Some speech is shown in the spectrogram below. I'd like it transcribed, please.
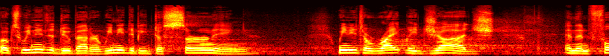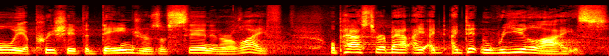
Folks, we need to do better. We need to be discerning. We need to rightly judge and then fully appreciate the dangers of sin in our life. Well, Pastor Matt, I, I, I didn't realize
